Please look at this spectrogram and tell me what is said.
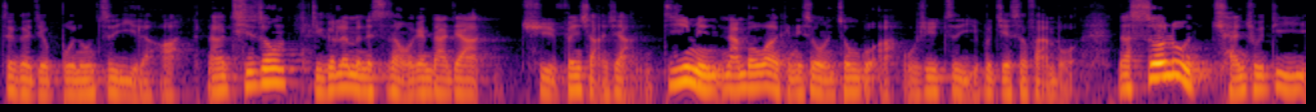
这个就不容置疑了啊。那其中几个热门的市场，我跟大家。去分享一下，第一名 number one 肯定是我们中国啊，无需质疑，不接受反驳。那收入全球第一，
